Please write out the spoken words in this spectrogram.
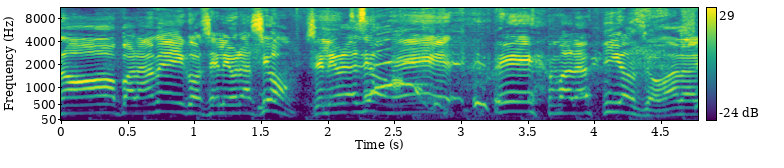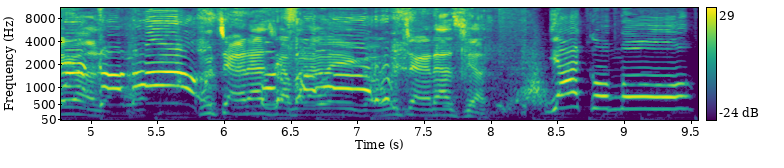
No, paramédico, celebración, celebración. Eh, eh, maravilloso, maravilloso. ¡Giacomo! Muchas gracias, ¡Por favor! paramédico, muchas gracias. Ya como...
